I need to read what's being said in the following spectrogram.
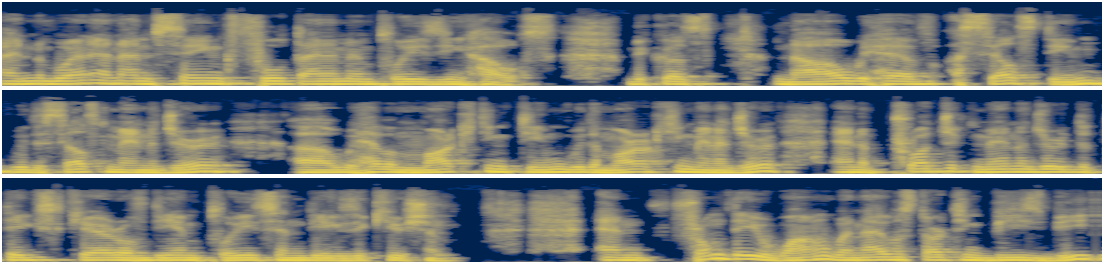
And when, and I'm saying full-time employees in house because now we have a sales team with a sales manager. Uh, we have a marketing team with a marketing manager and a project manager that takes care of the employees and the execution. And from day one, when I was starting BizB,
